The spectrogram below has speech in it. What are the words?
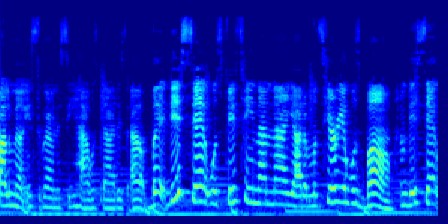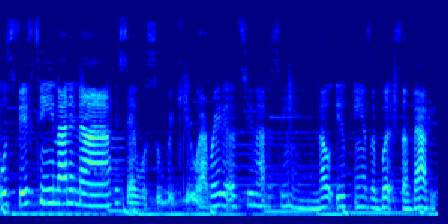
follow me on Instagram to see how I style this out. But this set was $15.99, y'all. The material was bomb. This set was $15.99. This set was super cute. I rated a 10 out of 10. No ifs, ands, or buts about it.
